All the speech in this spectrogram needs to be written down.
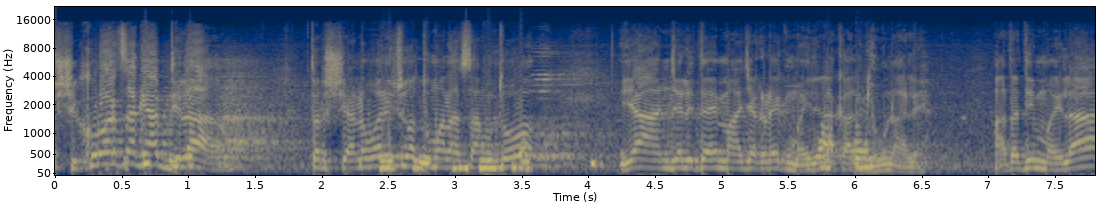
शुक्रवारचा गॅप दिला तर शनिवारी सुद्धा तुम्हाला सांगतो या अंजलीताई माझ्याकडे एक महिलेला काल घेऊन आले. आता ती महिला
